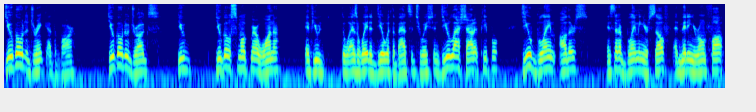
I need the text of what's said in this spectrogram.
Do you go to drink at the bar? Do you go do drugs? Do you do you go smoke marijuana if you as a way to deal with a bad situation? Do you lash out at people? Do you blame others instead of blaming yourself, admitting your own fault?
